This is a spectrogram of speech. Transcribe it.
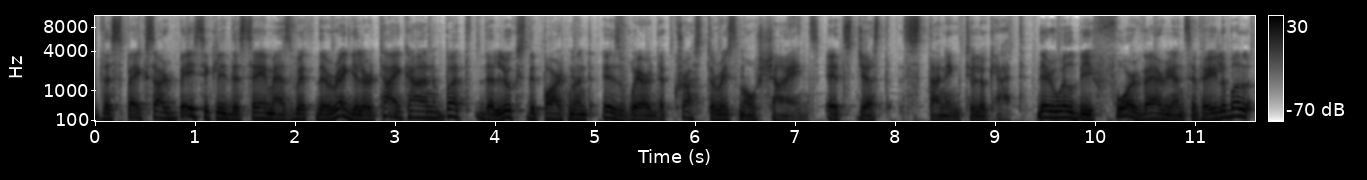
The specs are basically the same as with the regular Taycan, but the looks department is where the Cross Turismo shines. It's just stunning to look at. There will be four variants available,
